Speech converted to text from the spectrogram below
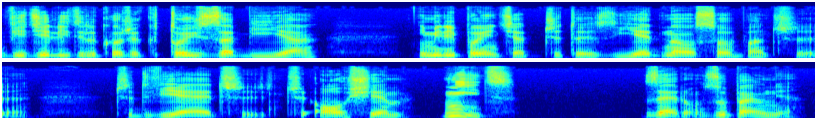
Wiedzieli tylko, że ktoś zabija. Nie mieli pojęcia, czy to jest jedna osoba, czy, czy dwie, czy, czy osiem. Nic. Zero. Zupełnie.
